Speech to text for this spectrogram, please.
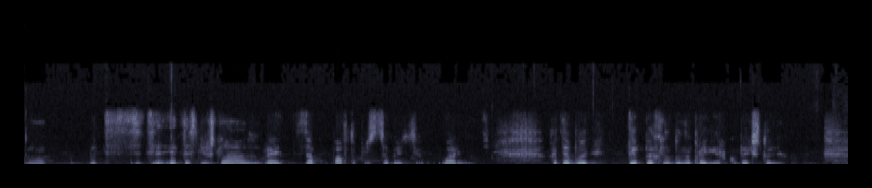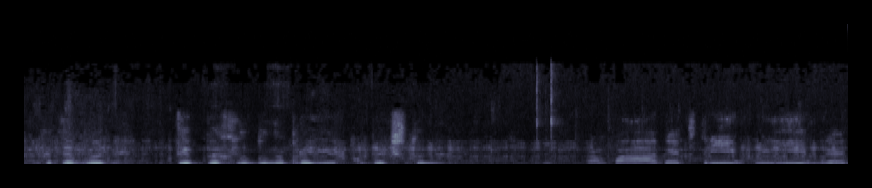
Ну, это, это, смешно, блядь, за авто плюс событий варнить. Хотя бы ты пыхнул бы на проверку, блядь, что ли. Хотя бы ты пыхнул бы на проверку, блядь, что ли. Рампага, экстрим, хуи, блядь.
